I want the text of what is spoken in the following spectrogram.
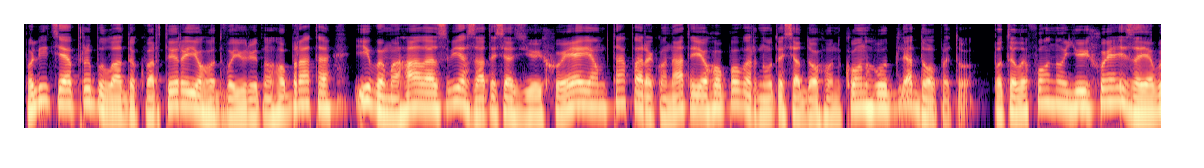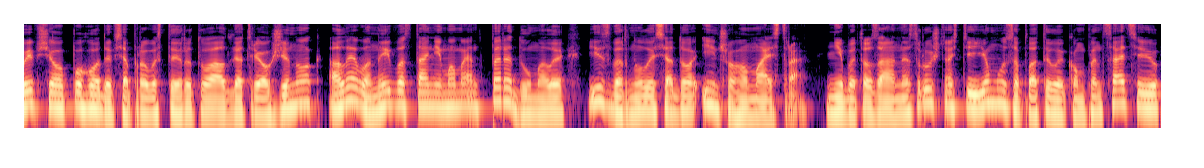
Поліція прибула до квартири його двоюрідного брата і вимагала зв'язатися з Юйхуеєм та переконати його повернутися до Гонконгу для допиту. По телефону Юйхуей заявив, що погодився провести ритуал для трьох жінок, але вони в останній момент передумали і звернулися до іншого майстра. Нібито за незручності йому заплатили компенсацію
